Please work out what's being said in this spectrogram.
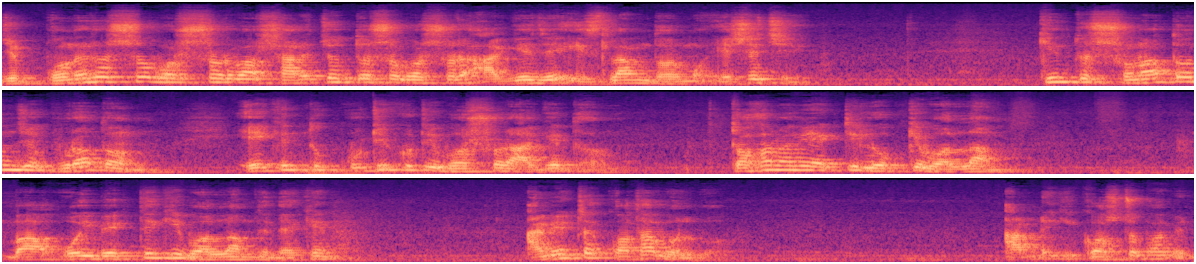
যে পনেরোশো বৎসর বা সাড়ে চোদ্দোশো বৎসর আগে যে ইসলাম ধর্ম এসেছে, কিন্তু সনাতন যে পুরাতন, এ কিন্তু কোটি কোটি বৎসর আগের ধর্ম। তখন আমি একটি লোককে বললাম, বা ওই ব্যক্তিকে বললাম যে দেখেন, আমি একটা কথা বলব। আপনি কি কষ্ট পাবেন?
